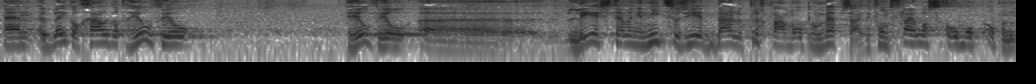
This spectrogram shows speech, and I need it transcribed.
En het bleek al gauw dat heel veel, heel veel eh, leerstellingen niet zozeer duidelijk terugkwamen op een website. Ik vond het vrij lastig om op, op een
